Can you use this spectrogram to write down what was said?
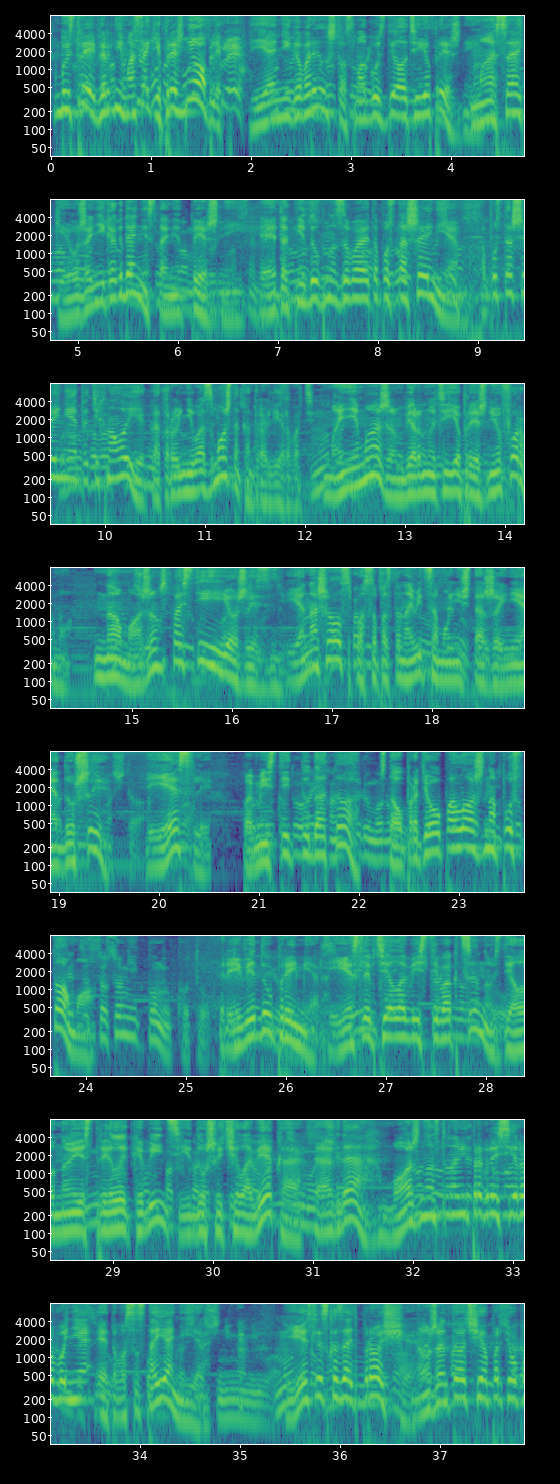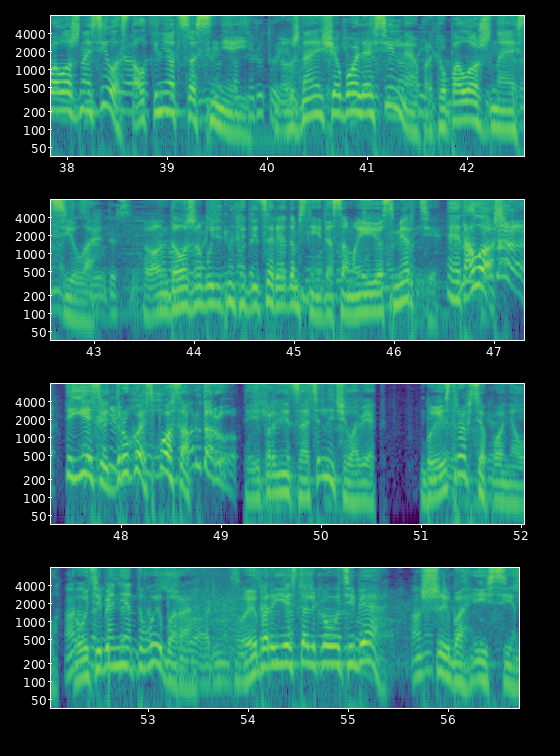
Быстрее верни Масаки прежний облик! Я не говорил, что смогу сделать ее прежней. Масаки уже никогда не станет прежней. Этот недуг называют опустошением. Опустошение — это технология, которую невозможно контролировать. Мы не можем вернуть ее прежнюю форму, но можем спасти ее жизнь. Я нашел способ остановить самоуничтожение души. Если поместить туда то, что противоположно пустому. Приведу пример. Если в тело ввести вакцину, сделанную из стрелы Квинси и души человека, тогда можно остановить прогрессирование этого состояния. Если сказать проще, нужен тот, чья противоположная сила столкнется с ней. Нужна еще более сильная противоположная сила. Он должен будет находиться рядом с ней до самой ее смерти. Это ложь! Есть ведь другой способ! Ты проницательный человек. Быстро все понял? У тебя нет выбора. Выбор есть только у тебя. Шиба и Син.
